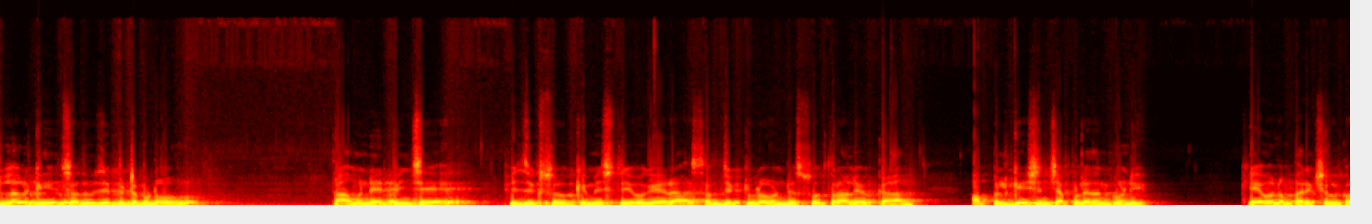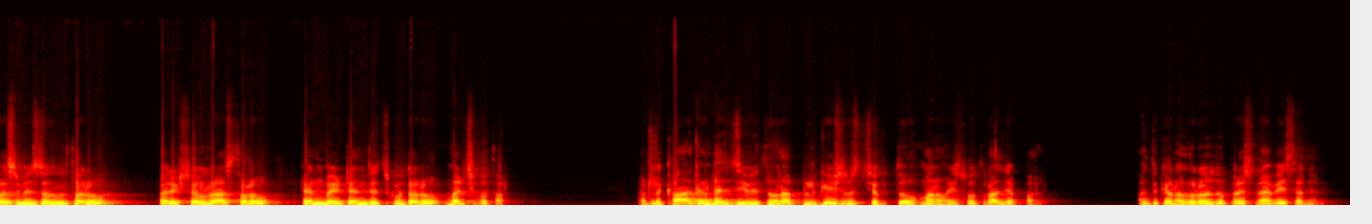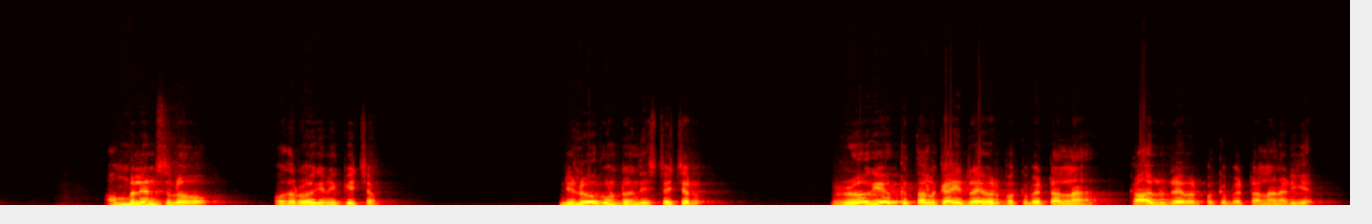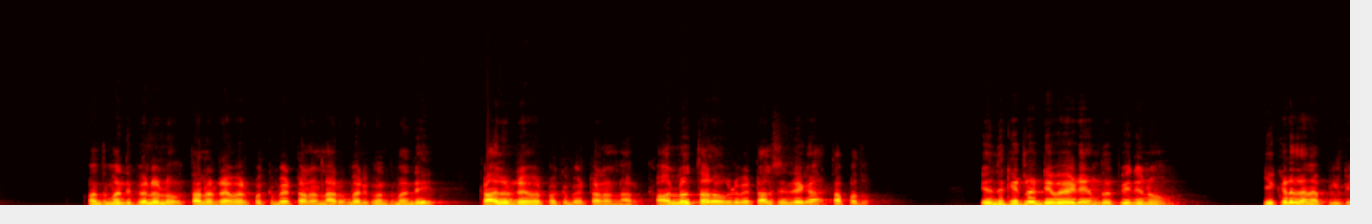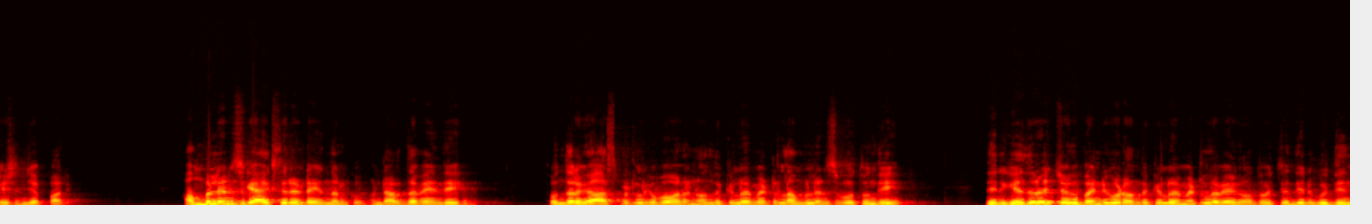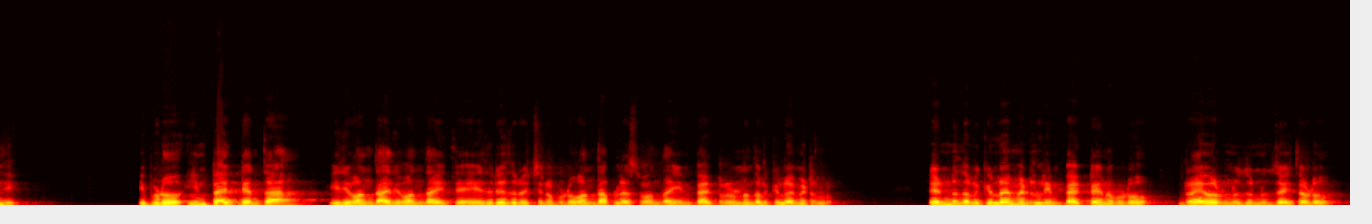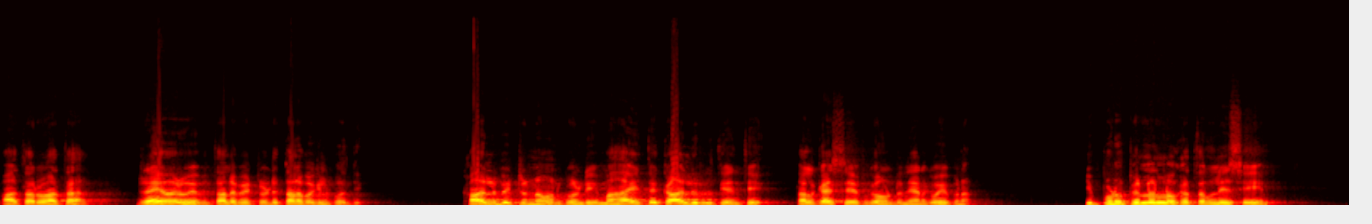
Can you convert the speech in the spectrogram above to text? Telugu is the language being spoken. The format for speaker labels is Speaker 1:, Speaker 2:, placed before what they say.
Speaker 1: పిల్లలకి చదువు చెప్పేటప్పుడు తాము నేర్పించే ఫిజిక్స్ కెమిస్ట్రీ వగైరా సబ్జెక్టులో ఉండే సూత్రాల యొక్క అప్లికేషన్ చెప్పలేదనుకోండి. కేవలం పరీక్షల కోసమే చదువుతారు పరీక్షలు రాస్తారు టెన్ బై టెన్ తెచ్చుకుంటారు మర్చిపోతారు. అట్లా కాకుండా జీవితంలో అప్లికేషన్స్ చెప్తూ మనం ఈ సూత్రాలు చెప్పాలి. అందుకని ఒకరోజు ప్రశ్న వేశాను నేను. అంబులెన్స్లో ఒక రోగిని ఎక్కించాం నిలువుకు ఉంటుంది స్ట్రెచ్చరు. రోగి యొక్క తలకాయ డ్రైవర్ పక్క పెట్టాలనా కాలు డ్రైవర్ పక్క పెట్టాలనా అని అడిగా. కొంతమంది పిల్లలు తల డ్రైవర్ పక్క పెట్టాలన్నారు మరి కొంతమంది కాలు డ్రైవర్ పక్క పెట్టాలన్నారు. కాల్లో తల ఒకటి పెట్టాల్సిందేగా? తప్పదు. ఎందుకు ఇట్లా డివైడ్ అయిన ఒపీనియను ఇక్కడ దాని అప్లికేషన్ చెప్పాలి. అంబులెన్స్కి యాక్సిడెంట్ అయిందనుకో అంటే అర్థమైంది? తొందరగా హాస్పిటల్కి పోవాలని వంద కిలోమీటర్లు అంబులెన్స్ పోతుంది. దీనికి ఎదురొచ్చే ఒక బండి కూడా వంద కిలోమీటర్ల వేగంతో వచ్చింది దీన్ని గుద్దింది. ఇప్పుడు ఇంపాక్ట్ ఎంత? ఇది వంద అది వంద అయితే ఎదురెదురు వచ్చినప్పుడు వంద ప్లస్ వంద ఇంపాక్ట్ రెండు వందల కిలోమీటర్లు. రెండు వందల కిలోమీటర్లు ఇంపాక్ట్ అయినప్పుడు డ్రైవర్ నుజ్జు నుజ్జు అవుతాడు ఆ తర్వాత డ్రైవర్ వైపు తల పెట్టుంటే తల పగిలిపోద్ది. కాళ్ళు పెట్టున్నాం అనుకోండి మహా అయితే కాళ్ళు ఇరుగుతాయి అంతే. తలకాయ సేఫ్గా ఉంటుంది వెనక వైపున. ఇప్పుడు పిల్లల్లో ఒక అతను లేచి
